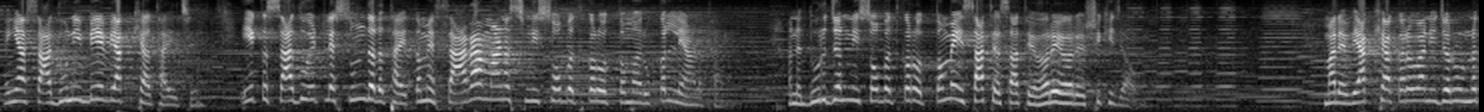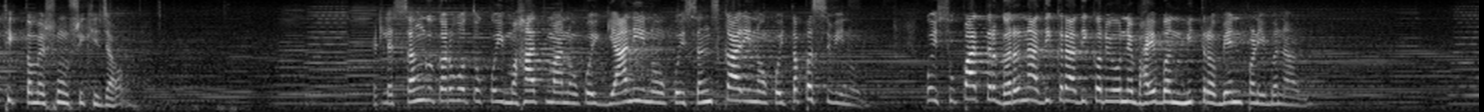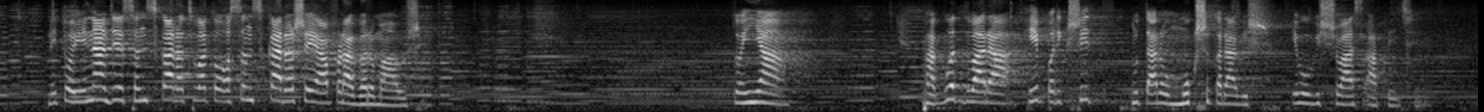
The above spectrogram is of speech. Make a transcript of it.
અહીંયા સાધુની બે વ્યાખ્યા થાય છે. એક સાધુ એટલે સુંદર થાય. તમે સારા માણસની સોબત કરો, તમારું કલ્યાણ થાય. અને દુર્જનની સોબત કરો, તમે સાથે સાથે હરે હરે શીખી જાઓ. મારે વ્યાખ્યા કરવાની જરૂર નથી તમે શું શીખી જાઓ. એટલે સંગ કરવો તો કોઈ મહાત્માનો, કોઈ જ્ઞાનીનો, કોઈ સંસ્કારીનો, કોઈ તપસ્વીનો, કોઈ સુપાત્ર ઘરના દીકરા દીકરીઓને ભાઈબંધ, મિત્ર, બેનપણી બનાવે. નહીં તો એના જે સંસ્કાર અથવા તો અસંસ્કાર હશે એ આપણા ઘરમાં આવશે. તો અહીંયા ભાગવત દ્વારા હે પરીક્ષિત, હું તારો મોક્ષ કરાવીશ એવો વિશ્વાસ આપે છે.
